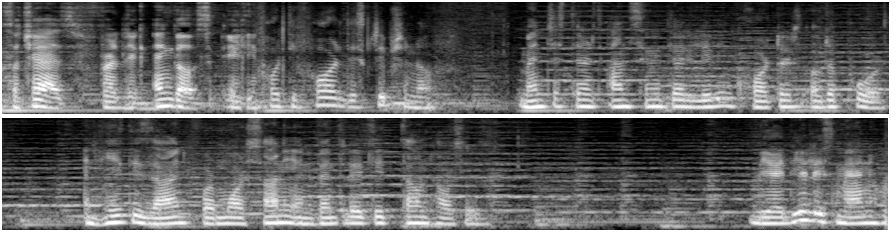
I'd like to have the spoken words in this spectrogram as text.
such as Frederick Engels' 1844 description of Manchester's unsanitary living quarters of the poor, and his design for more sunny and ventilated townhouses. The idealist man who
